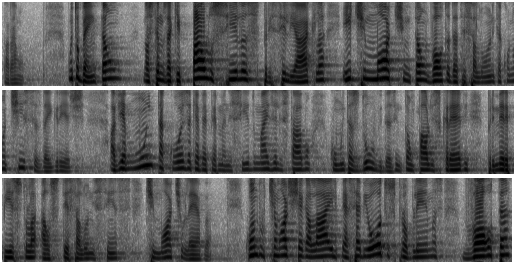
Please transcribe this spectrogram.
para Roma. Muito bem, então nós temos aqui Paulo, Silas, Priscila e Áquila, e Timóteo, então, volta da Tessalônica com notícias da igreja. Havia muita coisa que havia permanecido, mas eles estavam com muitas dúvidas. Então, Paulo escreve, primeira epístola aos Tessalonicenses, Timóteo leva. Quando Timóteo chega lá, ele percebe outros problemas, volta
